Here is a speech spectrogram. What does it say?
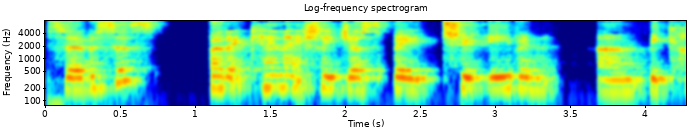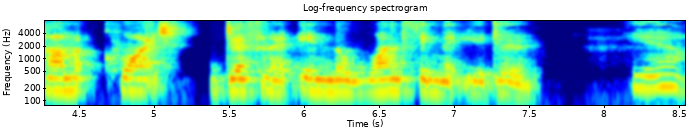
services, but it can actually just be to even um, become quite definite in the one thing that you do. Yeah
